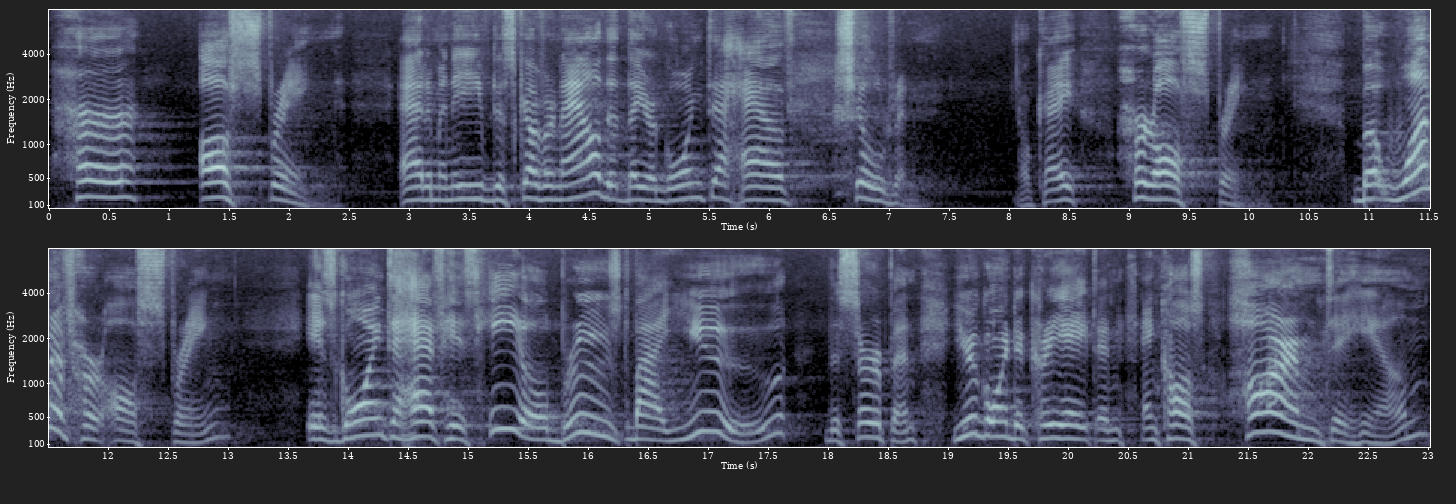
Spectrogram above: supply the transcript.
her offspring. Adam and Eve discover now that they are going to have children. Okay? Her offspring. But one of her offspring is going to have his heel bruised by you, the serpent. You're going to create and, and cause harm to him.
